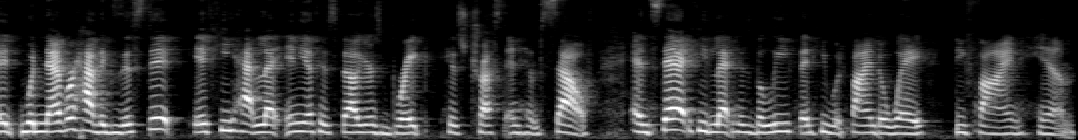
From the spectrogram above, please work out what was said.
it would never have existed if he had let any of his failures break his trust in himself. Instead, he let his belief that he would find a way define him.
